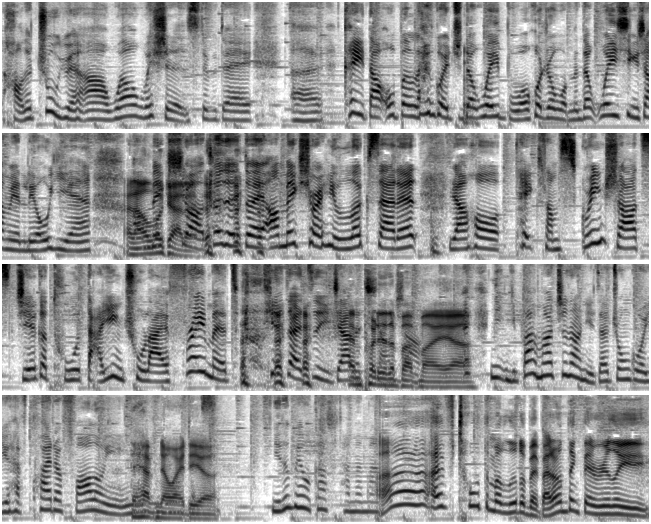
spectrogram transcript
好的祝愿啊，well wishes，对不对？呃，可以到 Open Language 的微博或者我们的微信上面留言。 And I'll make look at sure， it. 对对对，I'll make sure he looks at it，然后 take some screenshots，截个图打印出来，frame it，贴在自己家的 And put it 墙 above 上。 my, 哎 uh,，你你爸妈知道你在中国，you have quite a following。 they have no idea. 你都没有告诉他们吗？ Uh, I've told them a little bit, but I don't think they really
